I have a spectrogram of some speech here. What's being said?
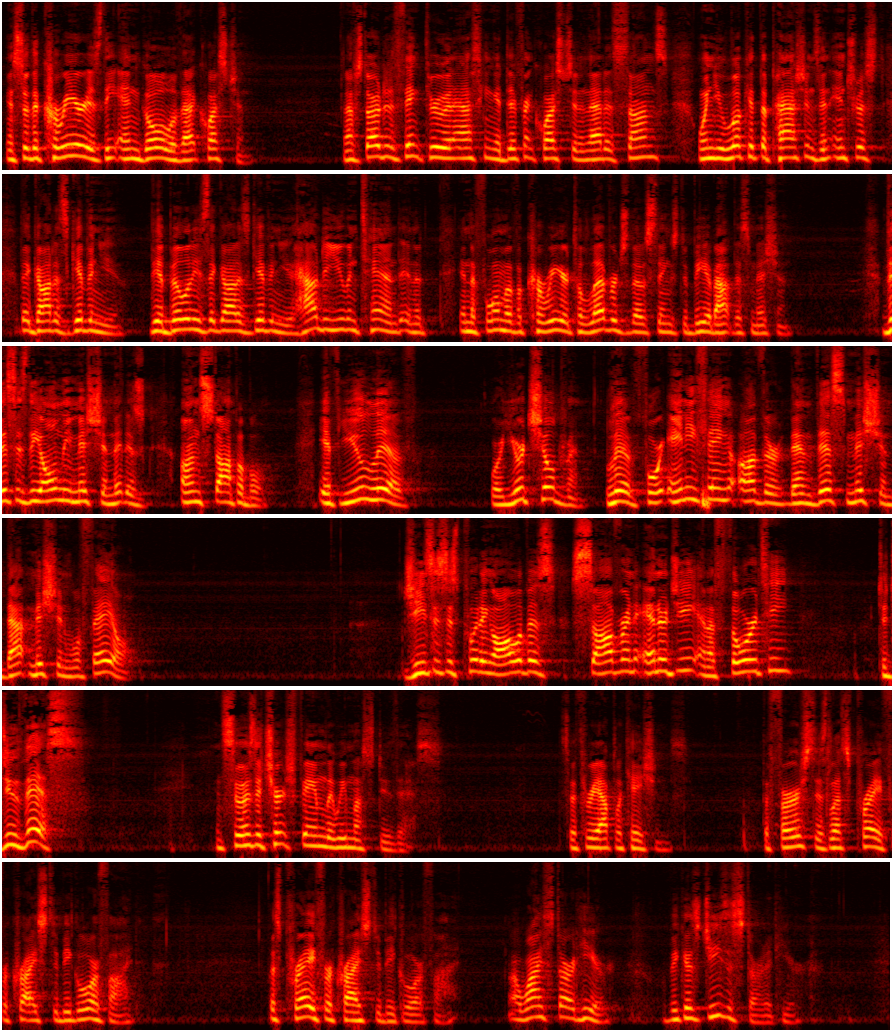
And so the career is the end goal of that question. And I've started to think through and asking a different question, and that is, sons, when you look at the passions and interests that God has given you, the abilities that God has given you, how do you intend in, a, in the form of a career to leverage those things to be about this mission? This is the only mission that is unstoppable. If you live or your children live for anything other than this mission, that mission will fail. Jesus is putting all of his sovereign energy and authority to do this. And so, as a church family, we must do this. So, three applications. The first is let's pray for Christ to be glorified. Let's pray for Christ to be glorified. why start here? Because Jesus started here.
